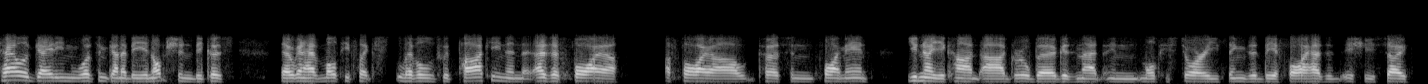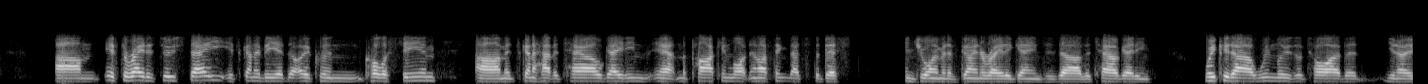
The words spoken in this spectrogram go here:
tailgating wasn't going to be an option because they were going to have multiplex levels with parking, and as a fire, a fire person, fireman, you know you can't uh, grill burgers and that in multi-story things. It'd be a fire hazard issue. So um, if the Raiders do stay, it's going to be at the Oakland Coliseum. Um, it's going to have a tailgating out in the parking lot, and I think that's the best enjoyment of going to Raider games is uh, the tailgating. We could uh, win, lose, or tie, but you know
